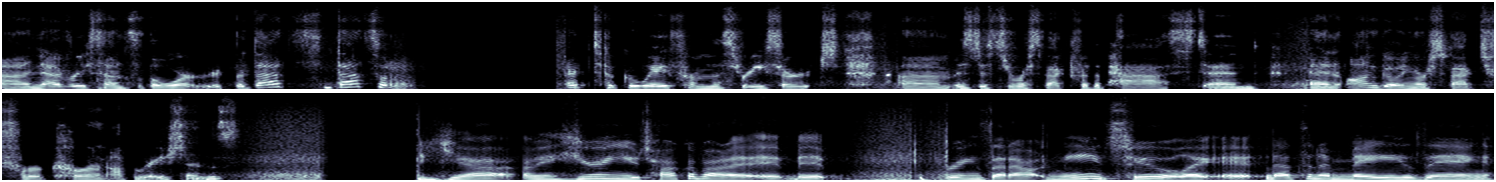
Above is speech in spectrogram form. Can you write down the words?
uh, in every sense of the word. But that's that's what I took away from this research um, is just a respect for the past and and ongoing respect for current operations. Yeah, I mean, hearing you talk about it, it, it brings that out in me too. Like, it, that's an amazing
